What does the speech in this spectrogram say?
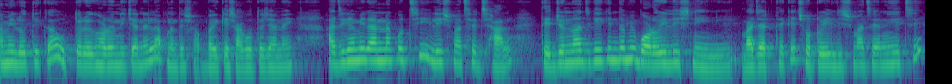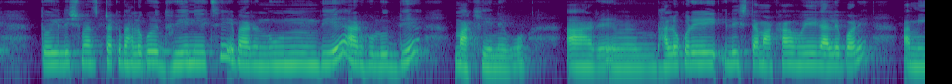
আমি লতিকা উত্তরে ঘরণী চ্যানেল আপনাদের সবাইকে স্বাগত জানাই। আজকে আমি রান্না করছি ইলিশ মাছের ঝাল। এর জন্য আজকে কিন্তু আমি বড় ইলিশ নিইনি, বাজার থেকে ছোট ইলিশ মাছ আনিয়েছি। তো ইলিশ মাছটাকে ভালো করে ধুয়ে নিয়েছি, এবার নুন দিয়ে আর হলুদ দিয়ে মাখিয়ে নেব। আর ভালো করে ইলিশটা মাখা হয়ে গেলে পরে আমি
